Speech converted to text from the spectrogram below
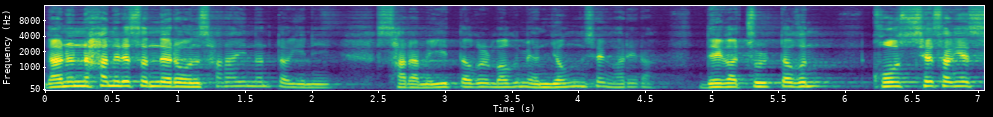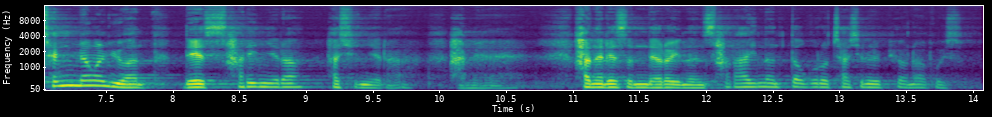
나는 하늘에서 내려온 살아있는 떡이니 사람이 이 떡을 먹으면 영생하리라. 내가 줄 떡은 곧 세상의 생명을 위한 내 살이니라 하시니라. 아멘. 하늘에서 내려있는 살아있는 떡으로 자신을 표현하고 있습니다.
